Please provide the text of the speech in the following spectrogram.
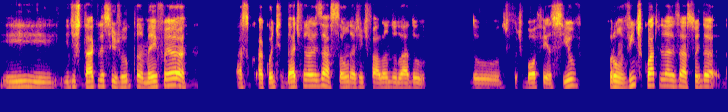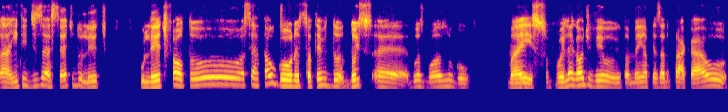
E, e destaque desse jogo também foi a, a, a, quantidade de finalização, né? A gente falando lá do, do, do futebol ofensivo. Foram 24 finalizações da, da Inter e 17 do Leite. O Leite faltou acertar o gol, né? Só teve dois, é, duas bolas no gol. Mas foi legal de ver também, apesar do pra cá, o,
